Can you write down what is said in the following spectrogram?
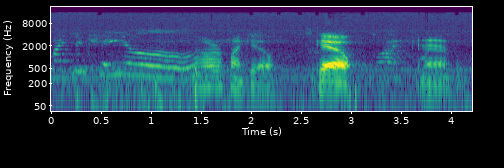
Find the kale. Fine, Kale. It's a cow. Come here.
